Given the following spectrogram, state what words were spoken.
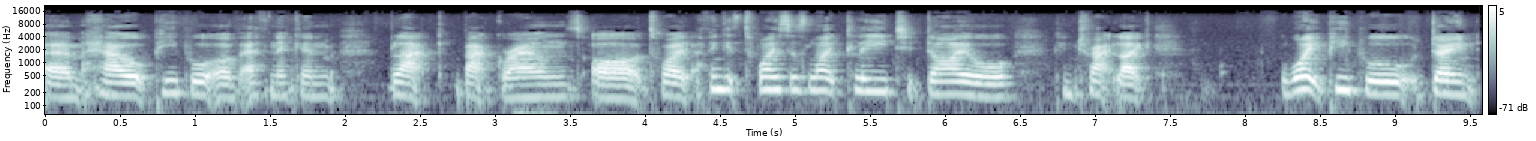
um, how people of ethnic and black backgrounds are twice. I think it's twice as likely to die or contract. Like white people don't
